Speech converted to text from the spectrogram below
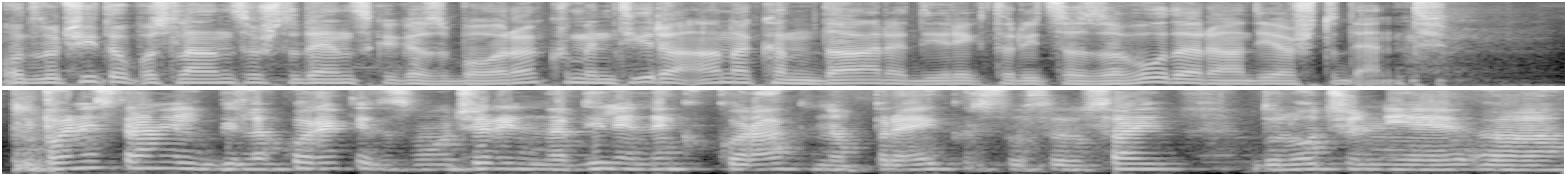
Odločitev poslancev študentskega zbora komentira Ana Kandare, direktorica Zavoda Radia Student. Po eni strani bi lahko rekli, da smo včeraj naredili nek korak naprej, ker so se vsaj določeni uh,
